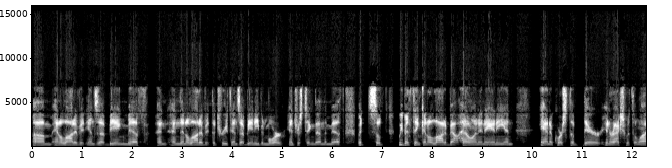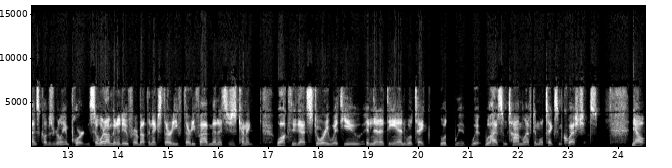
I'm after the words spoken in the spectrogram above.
Um, and a lot of it ends up being myth, and and then a lot of it, the truth ends up being even more interesting than the myth. But so we've been thinking a lot about Helen and Annie, and and of course the their interaction with the Lions Club is really important. So what I'm going to do for about the next 30 35 minutes is just kind of walk through that story with you, and then at the end we'll take we'll, we'll have some time left and we'll take some questions. Now,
